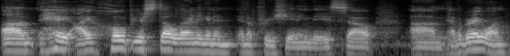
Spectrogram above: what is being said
um, hey, I hope you're still learning and, and appreciating these. So um, have a great one.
